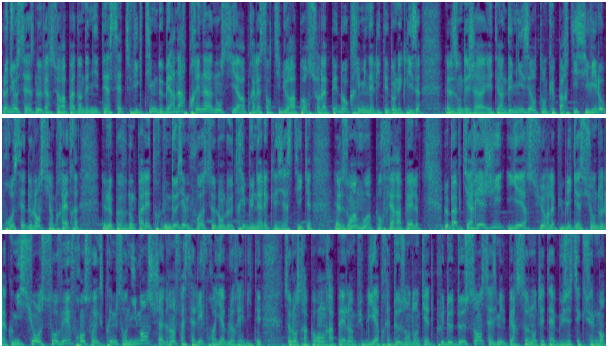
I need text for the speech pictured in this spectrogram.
Le diocèse ne versera pas d'indemnité à sept victimes de Bernard Prénat annoncé hier après la sortie du rapport sur la pédocriminalité dans l'église. Elles ont déjà été indemnisées en tant que partie civile au procès de l'ancien prêtre. Elles ne peuvent donc pas l'être une deuxième fois selon le tribunal ecclésiastique. Elles ont un mois pour faire appel. Le pape qui a réagi hier sur la publication de la commission Sauvé, François exprime son immense chagrin face à l'effroyable réalité. Selon ce rapport, on le rappelle, un publié après deux ans d'enquête, plus de 216 000 personnes ont été abusées sexuellement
